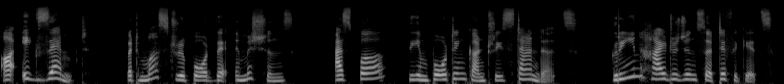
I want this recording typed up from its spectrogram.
are exempt but must report their emissions as per the importing country's standards. Green hydrogen certificates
